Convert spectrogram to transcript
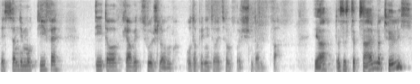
Das sind die Motive, die da, glaube ich, zuschlagen. Oder bin ich da jetzt am falschen Dampfer? Ja, das ist der Psalm natürlich,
